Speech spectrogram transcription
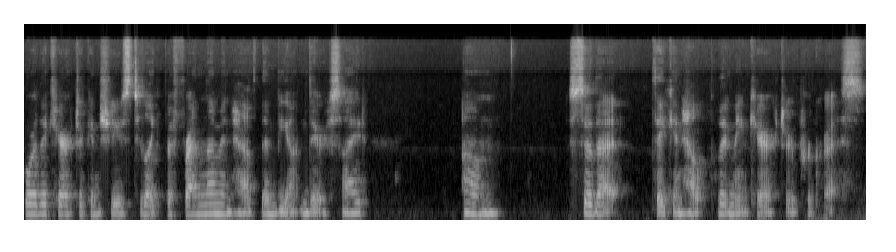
or the character can choose to like befriend them and have them be on their side. Um, so that they can help the main character progress.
